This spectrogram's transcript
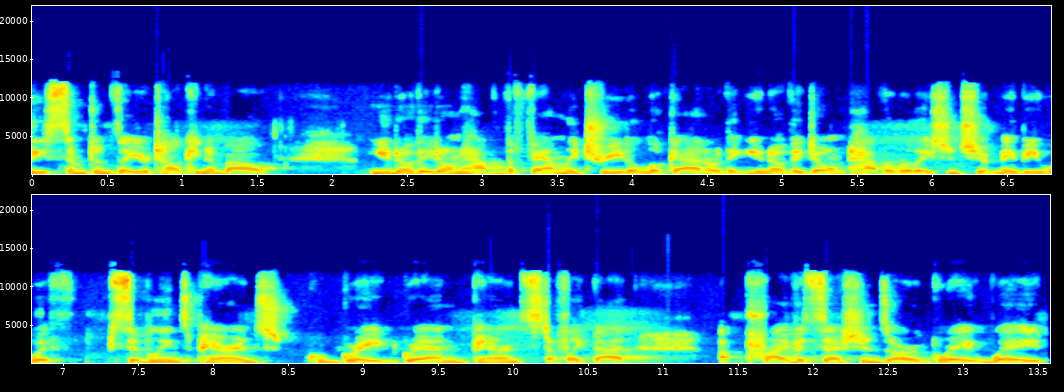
these symptoms that you're talking about, you know, they don't have the family tree to look at, or that, you know, they don't have a relationship maybe with siblings, parents, great grandparents, stuff like that. Private sessions are a great way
